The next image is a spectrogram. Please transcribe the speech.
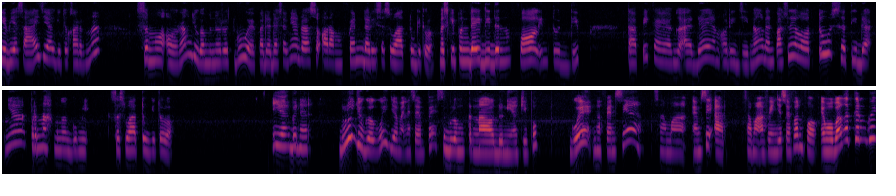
ya biasa aja gitu karena semua orang juga menurut gue pada dasarnya adalah seorang fan dari sesuatu gitu loh. Meskipun they didn't fall into deep, tapi kayak nggak ada yang original dan pasti lo tuh setidaknya pernah mengagumi sesuatu gitu loh. Iya benar. Dulu juga gue zaman SMP sebelum kenal dunia K-pop, gue ngefansnya sama MCR, sama Avengers Sevenfold. Emo banget kan gue,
